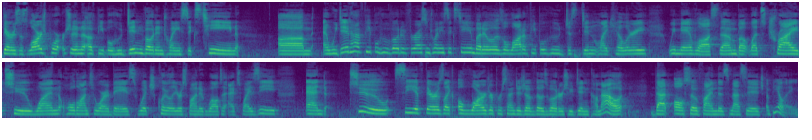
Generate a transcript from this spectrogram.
there is this large portion of people who didn't vote in 2016. Um, and we did have people who voted for us in 2016, but it was a lot of people who just didn't like Hillary. We may have lost them, but let's try to one hold on to our base, which clearly responded well to XYZ, and two see if there's like a larger percentage of those voters who didn't come out that also find this message appealing.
